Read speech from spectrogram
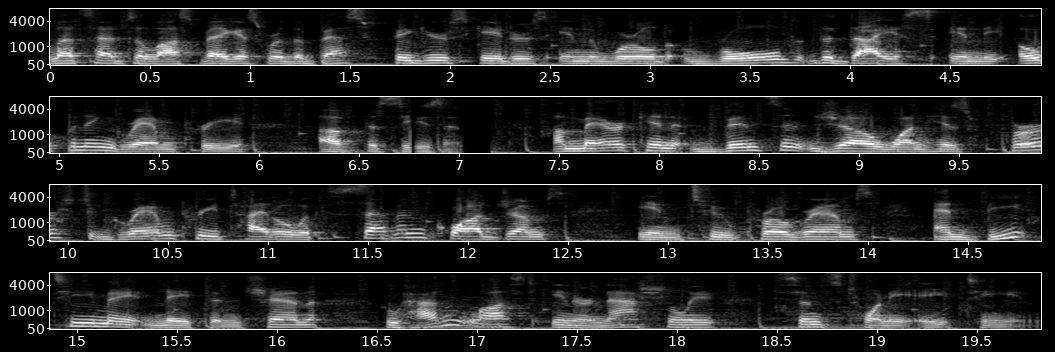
Let's head to Las Vegas where the best figure skaters in the world rolled the dice in the opening Grand Prix of the season. American Vincent Zhou won his first Grand Prix title with seven quad jumps in two programs and beat teammate Nathan Chen, who hadn't lost internationally since 2018.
